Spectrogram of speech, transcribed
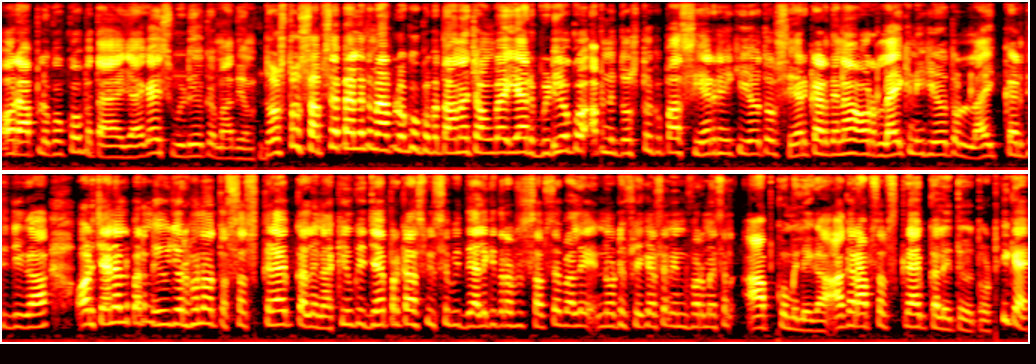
और आप लोगों को बताया जाएगा इस वीडियो के माध्यम। दोस्तों, सबसे पहले तो मैं आप लोगों को बताना चाहूँगा, यार, वीडियो को अपने दोस्तों के पास शेयर नहीं किया हो तो शेयर कर देना और लाइक नहीं किया हो तो लाइक कर दीजिएगा और चैनल पर न्यू यूज़र होना तो सब्सक्राइब कर लेना, क्योंकि जयप्रकाश विश्वविद्यालय की तरफ़ से सबसे पहले नोटिफिकेशन इन्फॉर्मेशन आपको मिलेगा, अगर आप सब्सक्राइब कर लेते हो तो ठीक है?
